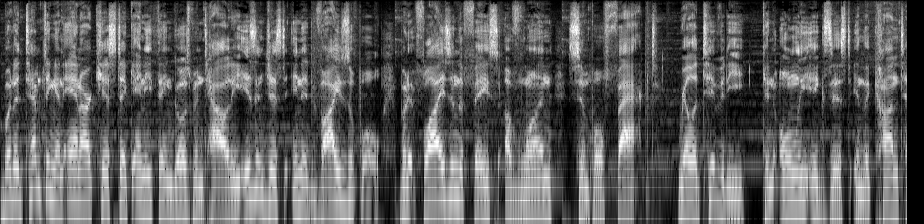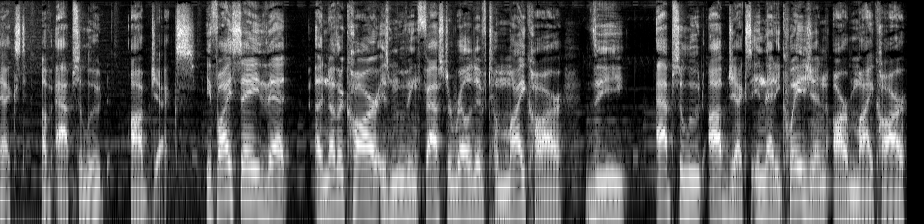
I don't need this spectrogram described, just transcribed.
But attempting an anarchistic anything goes mentality isn't just inadvisable, but it flies in the face of one simple fact relativity can only exist in the context of absolute objects. If I say that another car is moving faster relative to my car, the absolute objects in that equation are my car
